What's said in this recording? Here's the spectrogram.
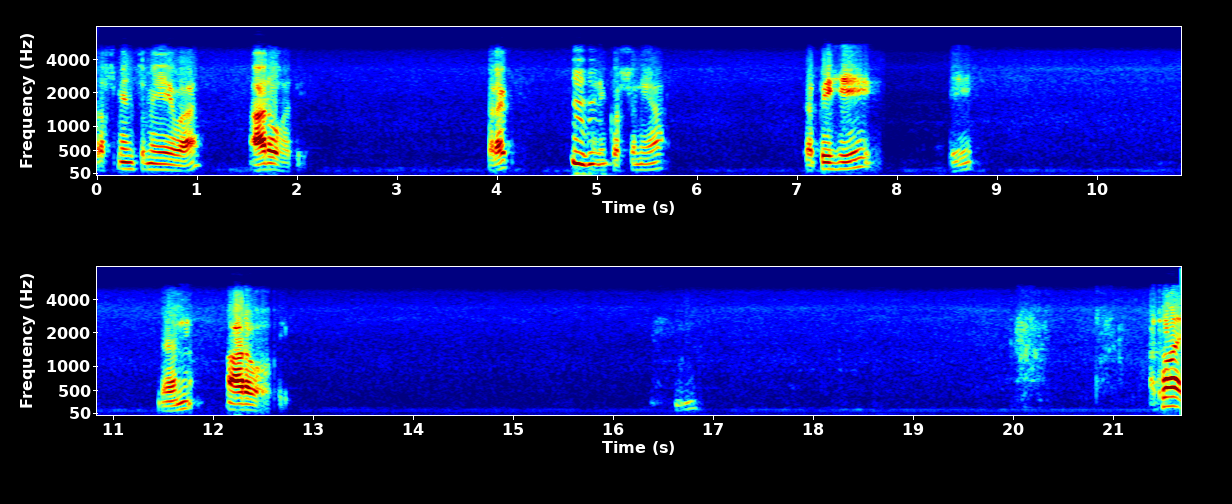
तस्मिन् समये एव आरोहति। करेक्ट् क्वशन् कपिः देन् आरोहति अथवा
